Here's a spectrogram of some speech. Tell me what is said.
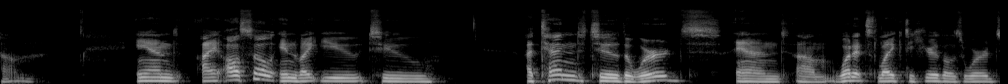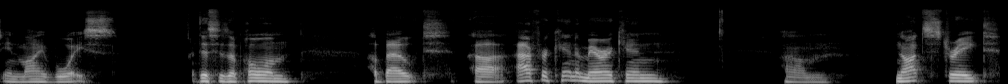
Um, and I also invite you to attend to the words and um, what it's like to hear those words in my voice. This is a poem about uh, African American, um, not straight,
